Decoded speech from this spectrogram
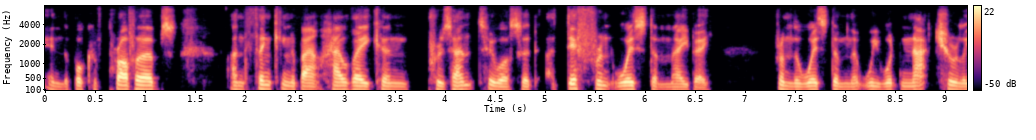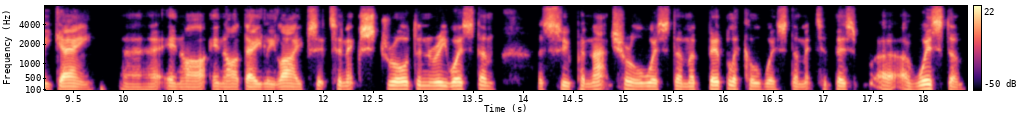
in the book of Proverbs and thinking about how they can present to us a, a different wisdom, maybe from the wisdom that we would naturally gain uh, in our in our daily lives. It's an extraordinary wisdom, a supernatural wisdom, a biblical wisdom. It's a, a wisdom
